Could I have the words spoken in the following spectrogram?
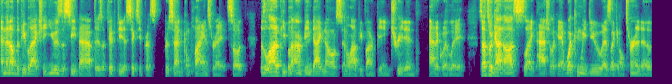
And then of the people that actually use the CPAP, there's a 50 to 60% compliance rate. So there's a lot of people that aren't being diagnosed and a lot of people aren't being treated adequately so that's what got us like passionate okay what can we do as like an alternative?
